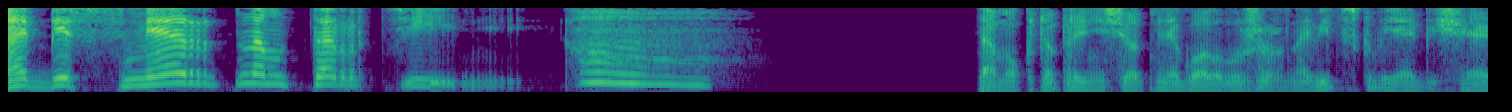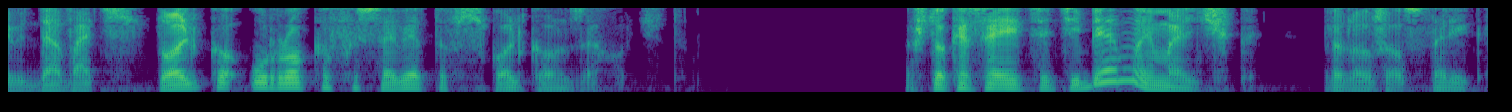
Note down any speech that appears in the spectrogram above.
о бессмертном Тортини. Тому, кто принесет мне голову Журновицкого, я обещаю давать столько уроков и советов, сколько он захочет. — Что касается тебя, мой мальчик, — продолжал старик,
